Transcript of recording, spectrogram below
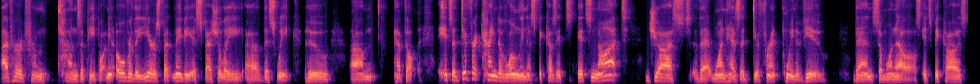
I've heard from tons of people. I mean, over the years, but maybe especially uh, this week, who um, have felt it's a different kind of loneliness because it's it's not just that one has a different point of view than someone else. It's because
